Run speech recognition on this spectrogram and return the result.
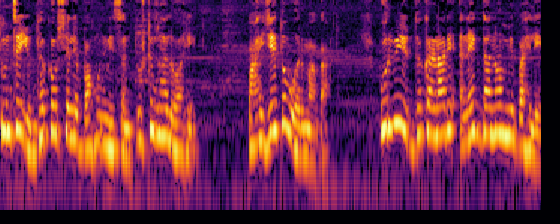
तुमचे युद्ध कौशल्य पाहून मी संतुष्ट झालो आहे. पाहिजे तो वर मागा. पूर्वी युद्ध करणारे अनेक दानव मी पाहिले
